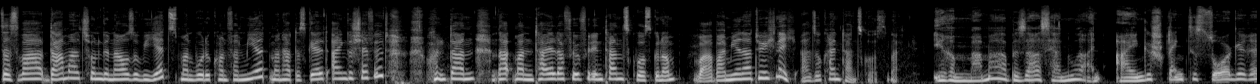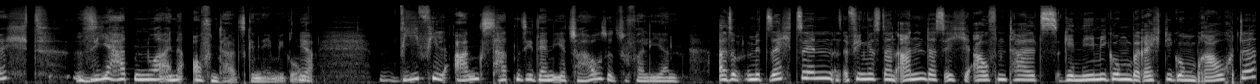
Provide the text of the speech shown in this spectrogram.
Das war damals schon genauso wie jetzt. Man wurde konfirmiert, man hat das Geld eingescheffelt und dann hat man einen Teil dafür für den Tanzkurs genommen. War bei mir natürlich nicht, also kein Tanzkurs, nein. Ihre Mama besaß ja nur ein eingeschränktes Sorgerecht. Sie hatten nur eine Aufenthaltsgenehmigung. Ja. Wie viel Angst hatten Sie denn, Ihr Zuhause zu verlieren? Also mit 16 fing es dann an, dass ich Aufenthaltsgenehmigung, Berechtigung brauchte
